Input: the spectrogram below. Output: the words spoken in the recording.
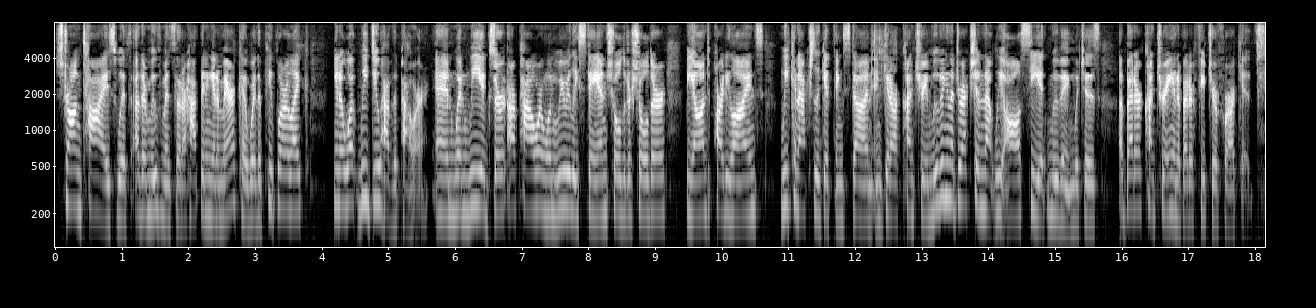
strong ties with other movements that are happening in America where the people are like, you know what, we do have the power. And when we exert our power, when we really stand shoulder to shoulder beyond party lines, we can actually get things done and get our country moving in the direction that we all see it moving, which is a better country and a better future for our kids.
